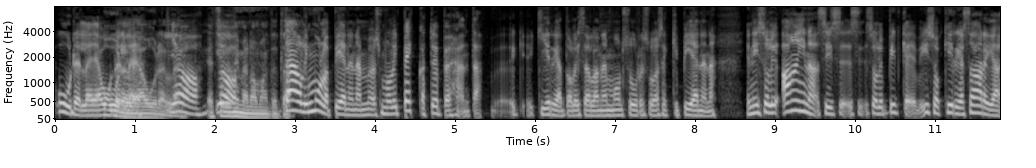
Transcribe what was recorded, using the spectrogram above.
Uudelleen ja uudelleen. Uudelleen ja uudelleen. Joo, Et se oli nimenomaan tätä- Tämä oli mulla pienenä myös. Mulla oli Pekka Töpöhäntä. Kirjat oli sellainen mun suuri suosikki pienenä. Ja niissä oli aina, siis se oli pitkä, iso kirjasarja,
